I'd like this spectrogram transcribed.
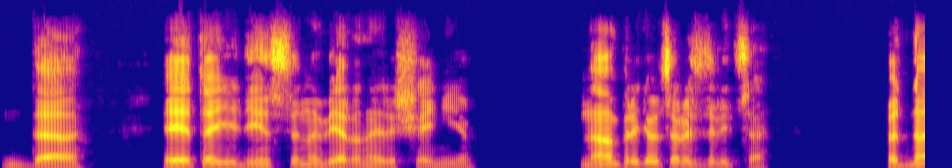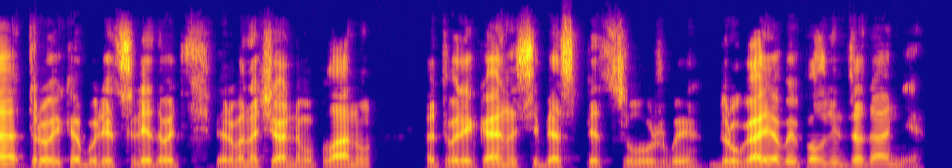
Да, это единственно верное решение. Нам придется разделиться. Одна тройка будет следовать первоначальному плану, отвлекая на себя спецслужбы, другая выполнит задание.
